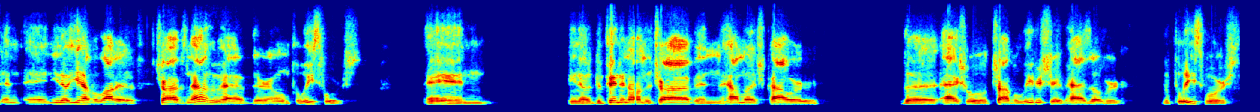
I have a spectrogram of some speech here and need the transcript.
and and you know you have a lot of tribes now who have their own police force, and you know depending on the tribe and how much power the actual tribal leadership has over the police force,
